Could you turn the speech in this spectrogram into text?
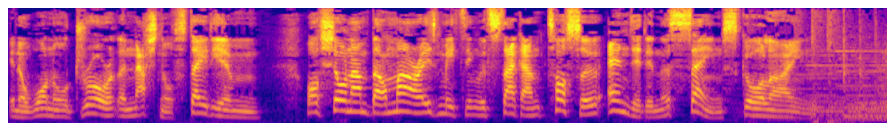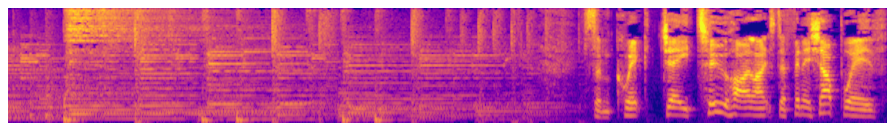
in a one-all draw at the National Stadium, while Shonan Bellmare's meeting with Sagan Tosu ended in the same scoreline. Some quick J2 highlights to finish up with,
